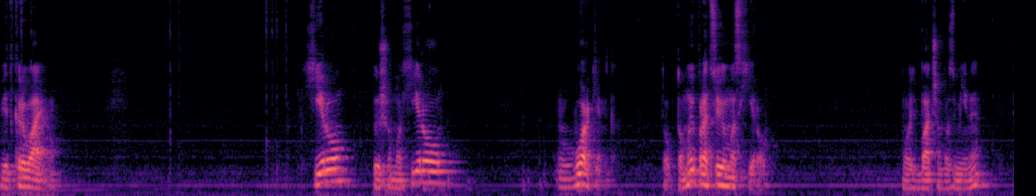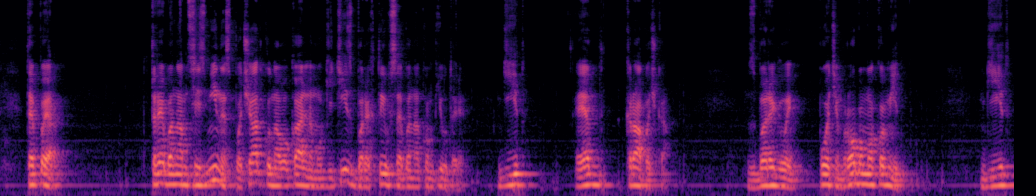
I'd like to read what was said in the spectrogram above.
Відкриваємо. Hero, пишемо Hero. Working. Тобто ми працюємо з Hero. Ось бачимо зміни. Тепер треба нам ці зміни спочатку на локальному гіті зберегти в себе на комп'ютері. Git, add, крапочка. Зберегли. Потім робимо коміт. Git.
